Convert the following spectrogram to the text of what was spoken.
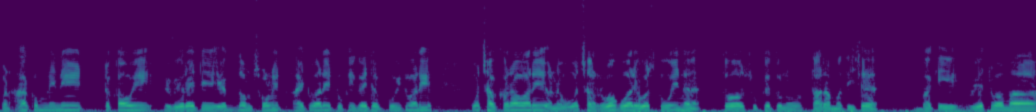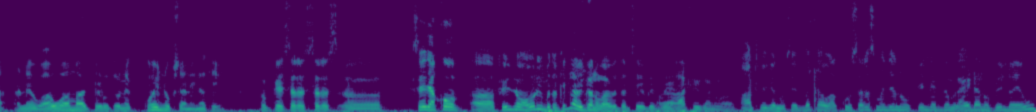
પણ આ કંપનીની ટકાવી વેરાયટી એકદમ સોલિડ હાઇટવાળી ટૂંકી ગાંઠે ફૂટવાળી ઓછા ખરાવાળી અને ઓછા રોગવાળી વસ્તુ હોય ને તો સુકેતુનું તારામતી છે. બાકી વેચવામાં અને વાવવામાં ખેડૂતોને કોઈ નુકસાની નથી. ઓકે સરસ સરસ. સેજ આખો ફિલ્ડનો ઓવરી બધો કેટલા વીઘાનું વાવેતર છે યોગેશભાઈ? આઠ વીઘાનું વાવેતર. આઠ વીઘાનું. સેજ બતાવો આખું સરસ મજાનું ફિલ્ડ એકદમ રાયડાનું ફિલ્ડ હોય એવું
